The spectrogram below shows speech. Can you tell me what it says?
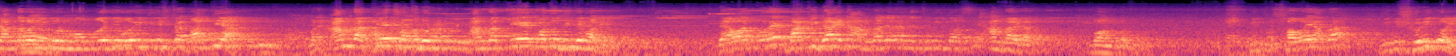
চান্দাবাজি করব ওই যে ওই জিনিসটা বাদ দিয়া। মানে আমরা কে কত আমরা কে কত দিতে পারি? দেওয়ার পরে বাকিটা এটা আমরা যারা নেতৃবৃন্দ আছি আমরা এটা বহন করব। কিন্তু সবাই আমরা যদি শরিক হই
